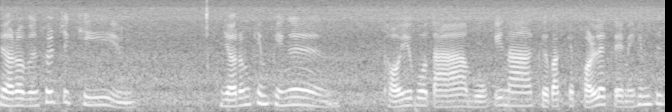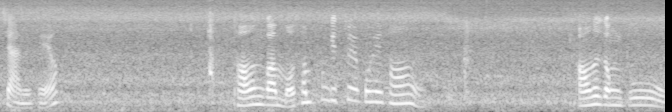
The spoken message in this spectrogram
여러분 솔직히 여름 캠핑은 더위보다 모기나 그 밖에 벌레 때문에 힘들지 않으세요? 더운 건 뭐 선풍기 틀고 해서 어느 정도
